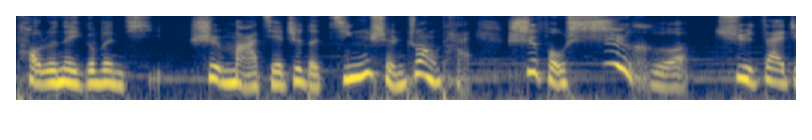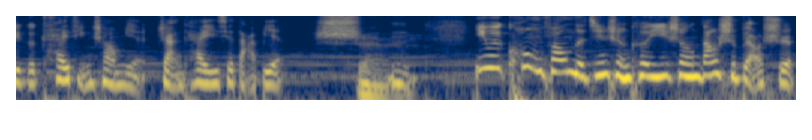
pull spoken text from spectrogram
讨论的一个问题是马杰之的精神状态是否适合去在这个开庭上面展开一些答辩。是，嗯因为控方的精神科医生当时表示，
